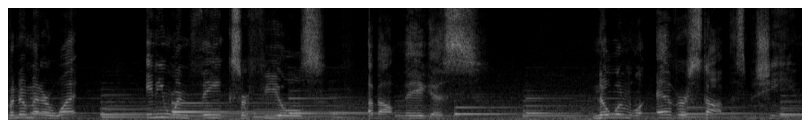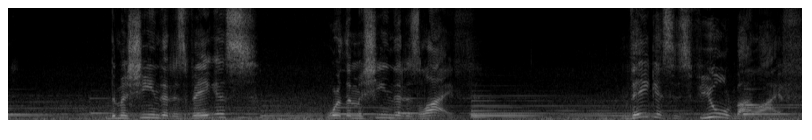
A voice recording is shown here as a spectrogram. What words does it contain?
But no matter what anyone thinks or feels about Vegas, no one will ever stop this machine. The machine that is Vegas or the machine that is life. Vegas is fueled by life.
